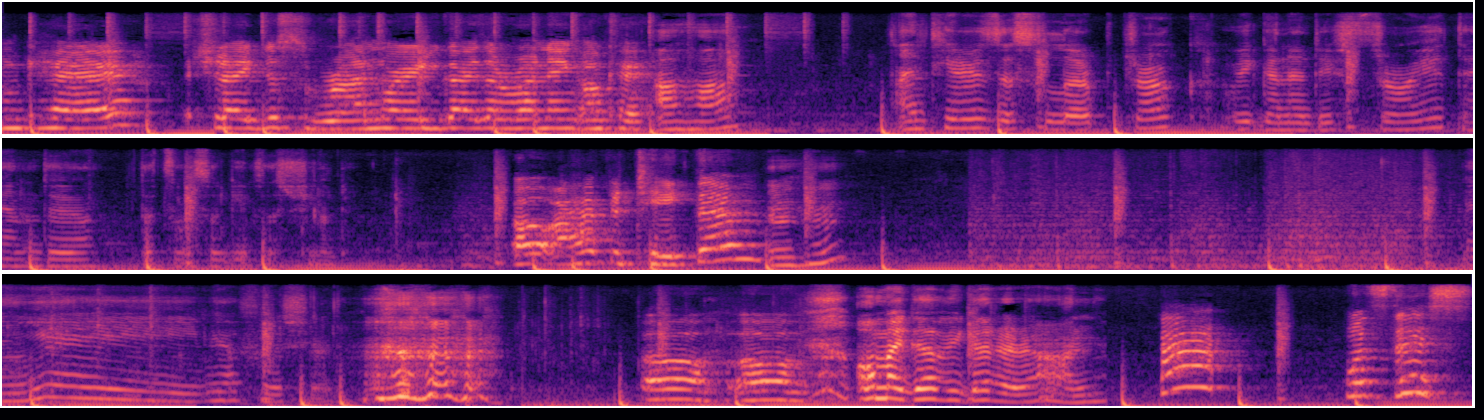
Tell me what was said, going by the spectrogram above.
Okay. Should I just run where you guys are running? Okay. Uh huh. And here is a slurp truck. We're gonna destroy it, and uh, that also gives us shield. Oh, I have to take them? Mm-hmm. And yay, we have full shield. Oh, oh. oh my god, we gotta run. Ah! What's this?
